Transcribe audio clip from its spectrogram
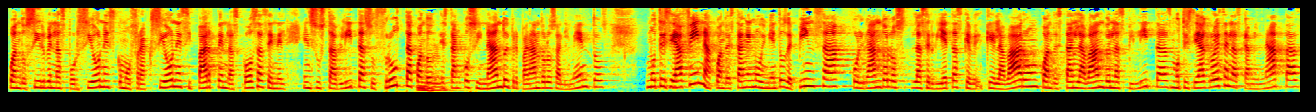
cuando sirven las porciones como fracciones y parten las cosas en, el, en sus tablitas, su fruta, cuando están cocinando y preparando los alimentos. Motricidad fina, cuando están en movimientos de pinza, colgando los, las servilletas que, que, lavaron, cuando están lavando en las pilitas. Motricidad gruesa en las caminatas,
